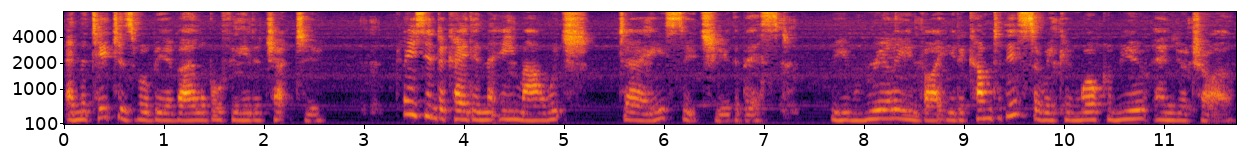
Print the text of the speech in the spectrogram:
and the teachers will be available for you to chat to. Please indicate in the email which day suits you the best. We really invite you to come to this so we can welcome you and your child.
